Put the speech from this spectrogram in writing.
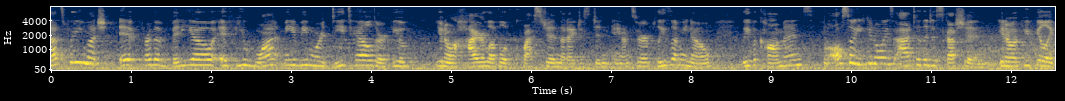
That's pretty much it for the video. If you want me to be more detailed or if you have you know, a higher level of question that I just didn't answer, please let me know. Leave a comment. Also, you can always add to the discussion. You know, if you feel like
